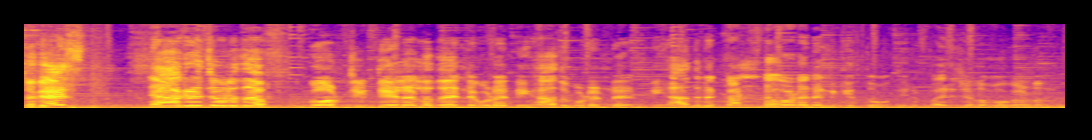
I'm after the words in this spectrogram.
so guys ഞാൻ ആഗ്രഹിച്ച പോലെ ഗോൾഡ് ജി ടി ഉള്ളത് എന്റെ കൂടെ നിഹാദ് കൂടെ ഉണ്ട്. നിഹാദിനെ കണ്ട ഉടനെ എനിക്ക് തോന്നി പരിചയമുള്ള മുഖമാണെന്ന്.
